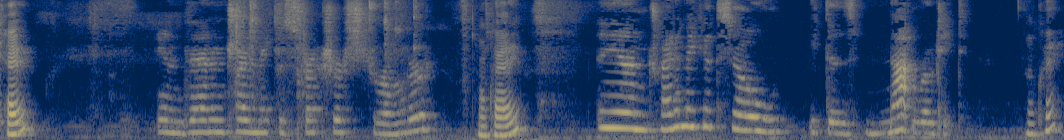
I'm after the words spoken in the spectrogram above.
Okay. And then try to make the structure stronger, Okay. and try to make it so it does not rotate. Okay.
